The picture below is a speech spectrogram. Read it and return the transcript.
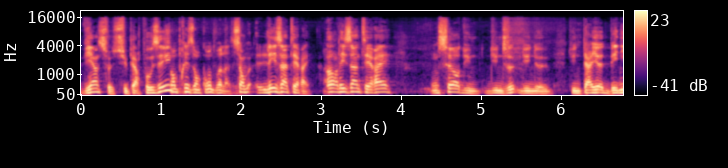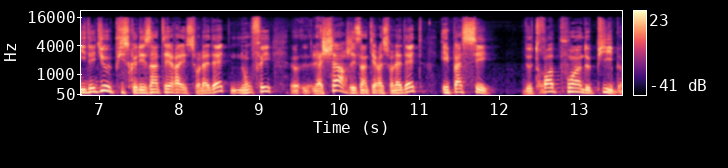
vient se superposer. Sans prise en compte, voilà. Sans, les intérêts. Or, les intérêts, on sort d'une période bénie des dieux, puisque les intérêts sur la dette n'ont fait. Euh, la charge des intérêts sur la dette est passée de 3 points de PIB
